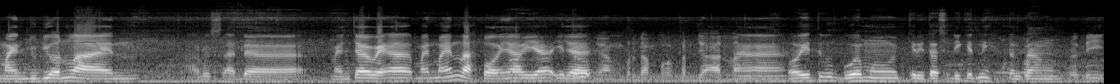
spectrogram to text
main judi online harus ada main cewek ah, main-main lah pokoknya. Oh iya, itu- Ya. yang berdampak kerjaan lah. Nah, oh itu gua mau cerita sedikit nih tentang berarti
